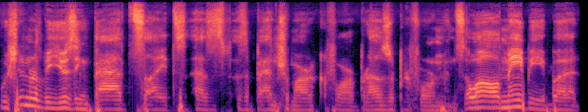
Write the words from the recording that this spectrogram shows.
we shouldn't really be using bad sites as as a benchmark for browser performance. Well, maybe, but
